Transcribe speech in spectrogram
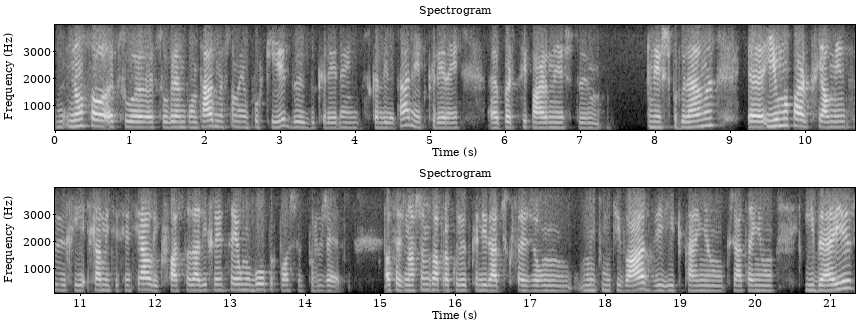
não só a sua, a sua grande vontade, mas também o porquê de, de quererem se candidatarem e de quererem participar neste, neste programa e uma parte realmente, realmente essencial e que faz toda a diferença é uma boa proposta de projeto. Ou seja, nós estamos à procura de candidatos que sejam muito motivados e, e que, tenham, que já tenham ideias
